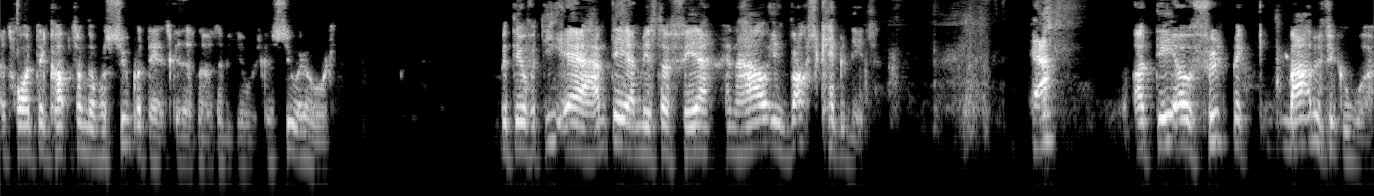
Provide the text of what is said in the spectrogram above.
Jeg tror, at den kom som nummer 7 på dansk, eller sådan noget, som jeg husker. 7 eller 8. Men det er jo fordi, at ham der, Mr. Fair, han har jo et vokskabinet. Ja. Og det er jo fyldt med Marvel-figurer.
